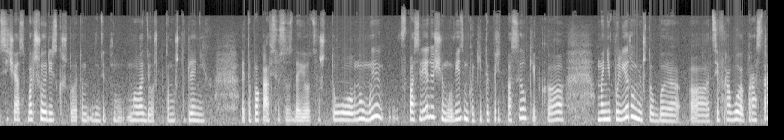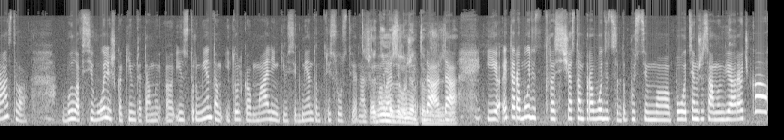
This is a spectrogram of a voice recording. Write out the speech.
сейчас большой риск, что это будет ну, молодежь, потому что для них это пока все создается, что ну, мы в последующем увидим какие-то предпосылки к манипулированию, чтобы э, цифровое пространство было всего лишь каким-то там э, инструментом и только маленьким сегментом присутствия нашей Одним молодежи. из элементов Да, жизни. да. И это работает, сейчас там проводится, допустим, э, по тем же самым VR-очкам.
